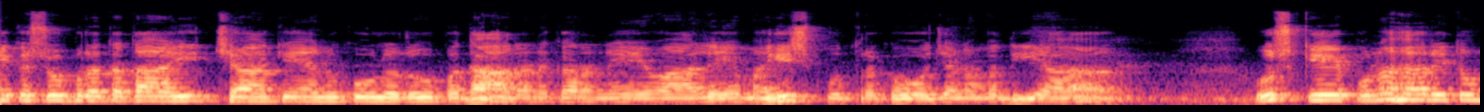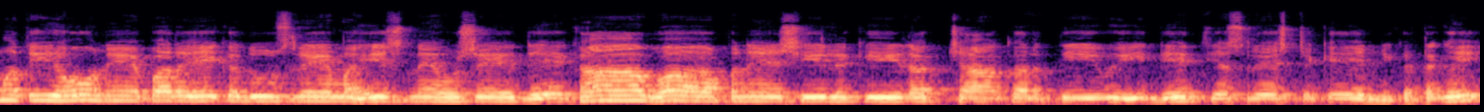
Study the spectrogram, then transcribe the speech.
एक शुभ्र तथा इच्छा के अनुकूल रूप धारण करने वाले महिष पुत्र को जन्म दिया। उसके पुनः ऋतुमती होने पर एक दूसरे महिष ने उसे देखा। वह अपने शील की रक्षा करती हुई दैत्य श्रेष्ठ के निकट गई।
